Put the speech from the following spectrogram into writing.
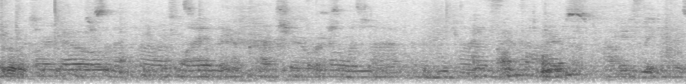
Or no, so that, one archer or no one that, others, obviously, is.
